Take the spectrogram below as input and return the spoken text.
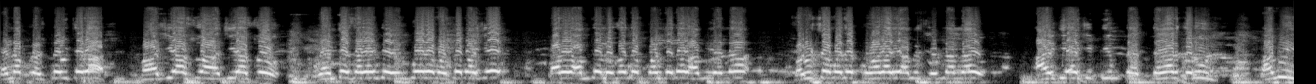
यांना प्रश्न विचारा. माझी असो आजी असो यांच्या सगळ्यांच्या इन्क्वायरी बसल्या पाहिजे कारण आमच्या लोकांना फंड देणार आम्ही यांना. भविष्यामध्ये कोणालाही आम्ही सोडणार नाही. आयटीआयची टीम तयार करून आम्ही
